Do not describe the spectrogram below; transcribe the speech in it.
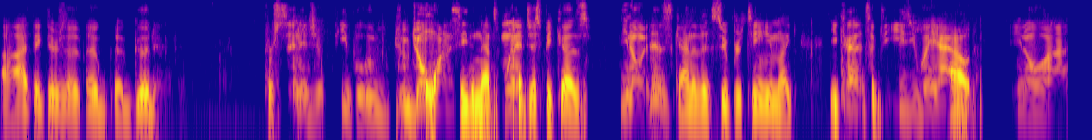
uh, I think there's a, a, a good percentage of people who, who don't want to see the Nets win it just because, you know, it is kind of the super team. Like, you kind of took the easy way out. You know, uh,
